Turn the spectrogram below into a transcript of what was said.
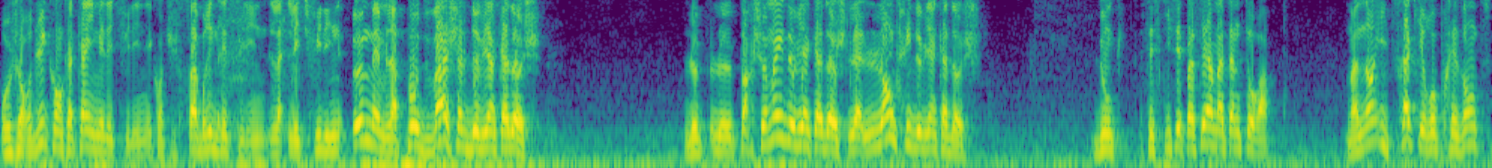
Aujourd'hui, quand quelqu'un met des tefilines et quand tu fabriques des tefilines, les tefilines eux-mêmes, la peau de vache, elle devient kadosh. Le, parchemin, il devient kadosh. L'encre, il devient kadosh. Donc, c'est ce qui s'est passé à Matan Torah. Maintenant, Yitzhak, il représente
